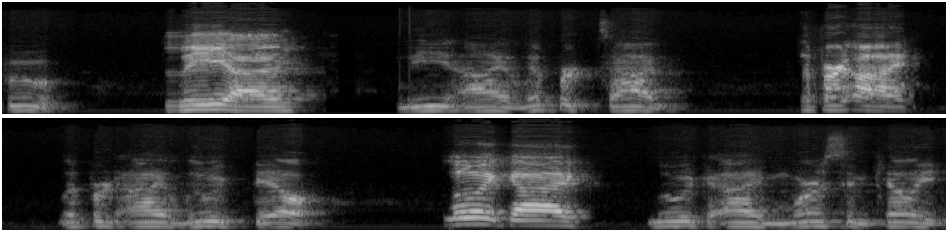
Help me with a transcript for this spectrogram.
Fue. Lee, aye. Lee, aye. Lippert, Todd. Lippert, aye. Lippert, aye. Lueck, Dale. Lueck, aye. Lueck, aye. Morrison, Kelly.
